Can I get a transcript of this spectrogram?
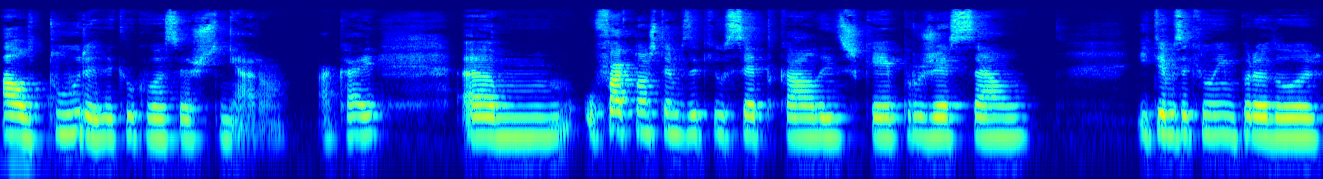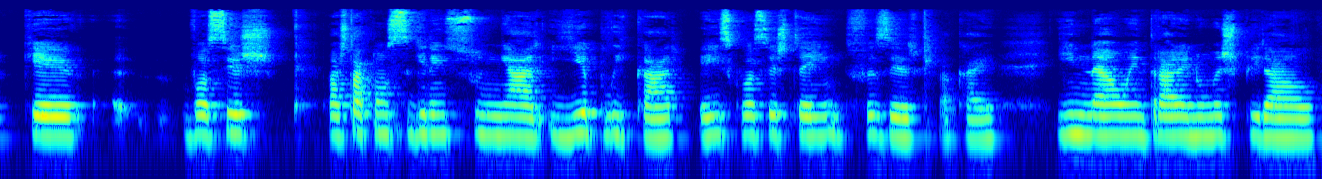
à altura daquilo que vocês sonharam, ok? Um, o facto de nós termos aqui o sete cálices, que é projeção, e temos aqui o imperador, que é vocês lá está conseguirem sonhar e aplicar, é isso que vocês têm de fazer, ok? E não entrarem numa espiral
